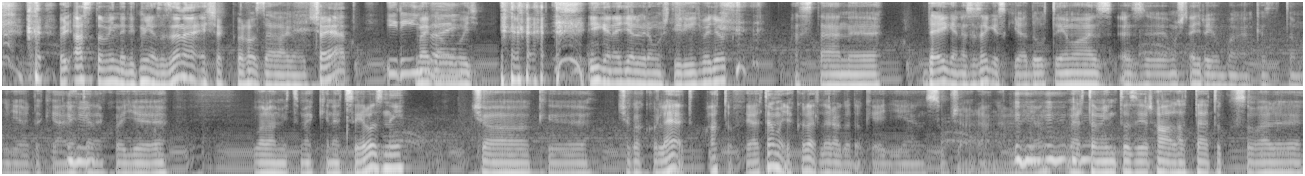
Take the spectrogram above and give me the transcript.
hogy azt a mindenit mi az a zene, és akkor hozzávágom egy saját, Irigy meg vagy? amúgy igen, egyelőre most így vagyok, aztán de igen, ez az egész kiadó téma, ez, ez most egyre jobban elkezdett amúgy érdekelni, Mhm. uh-huh. tényleg, hogy valamit meg kéne célozni, csak csak akkor lehet, attól féltem, hogy akkor lehet leragadok egy ilyen szubzsánránál Mhm, nagyon, mert amint azért hallhattátok, szóval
